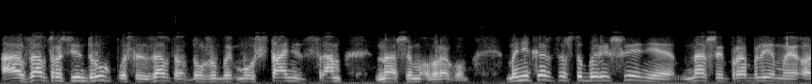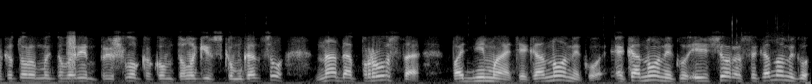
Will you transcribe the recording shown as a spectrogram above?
А завтрашний друг послезавтра должен быть, станет сам нашим врагом. Мне кажется, чтобы решение нашей проблемы, о которой мы говорим, пришло к какому-то логическому концу, надо просто поднимать экономику, экономику и еще раз экономику,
